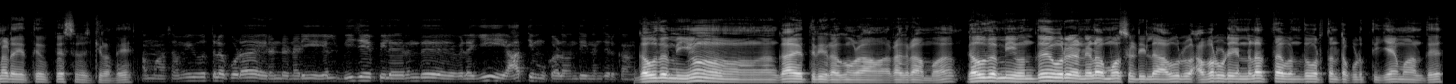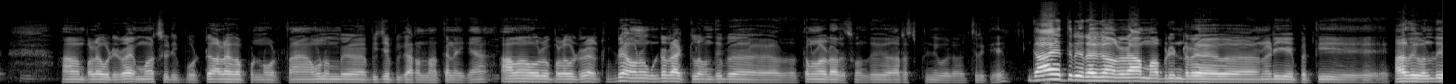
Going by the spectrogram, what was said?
மேடையத்தை பேச வைக்கிறது. ஆமா சமீபத்துல கூட இரண்டு நடிகைகள் பிஜேபியில இருந்து விலகி அதிமுகவில் வந்து இணைஞ்சிருக்காங்க. கௌதமியும் காயத்ரி ரகு ரகுராமு. கௌதமி வந்து ஒரு நில மோசடியில் அவர் அவருடைய நிலத்தை வந்து ஒருத்தன்ட்ட கொடுத்து ஏமாந்து அவன் பல கோடி ரூபாய் மோசடி போட்டு அழகாக பொண்ணு ஒருத்தன். அவனும் பிஜேபிக்காரன் தான் தினைக்கும் அவன் ஒரு பல கோடி ரூபாய் இப்படி அவனை குண்டராட்டில் வந்து தமிழ்நாடு அரசு வந்து அரெஸ்ட் பண்ணி வச்சிருக்கு. காயத்ரி ரகுராம் அப்படின்ற நடிகை பற்றி அது வந்து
